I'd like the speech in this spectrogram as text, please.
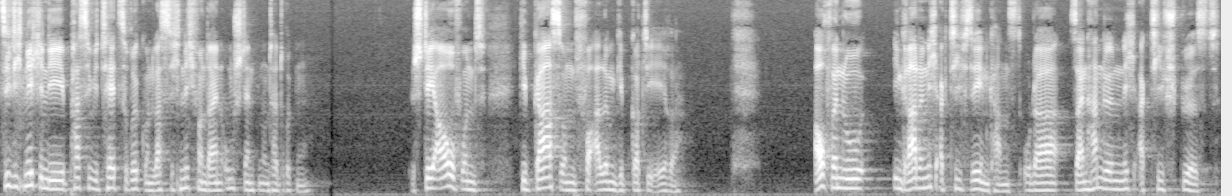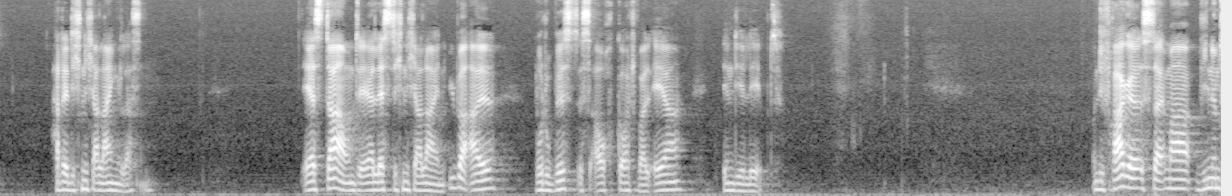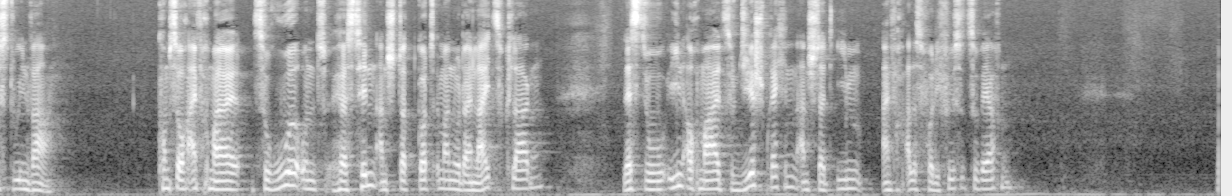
Zieh dich nicht in die Passivität zurück und lass dich nicht von deinen Umständen unterdrücken. Steh auf und gib Gas und vor allem gib Gott die Ehre. Auch wenn du ihn gerade nicht aktiv sehen kannst oder sein Handeln nicht aktiv spürst, hat er dich nicht allein gelassen. Er ist da und er lässt dich nicht allein. Überall, wo du bist, ist auch Gott, weil er in dir lebt. Und die Frage ist da immer, wie nimmst du ihn wahr? Kommst du auch einfach mal zur Ruhe und hörst hin, anstatt Gott immer nur dein Leid zu klagen? Lässt du ihn auch mal zu dir sprechen, anstatt ihm einfach alles vor die Füße zu werfen?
